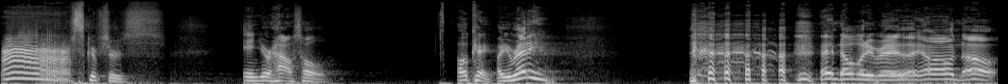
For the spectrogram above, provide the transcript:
uh, scriptures in your household. Okay, are you ready? Ain't nobody ready. Like, oh no.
